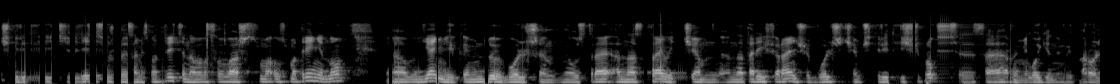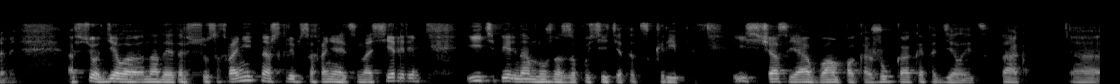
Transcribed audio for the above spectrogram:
4000. Здесь уже сами смотрите на ваше усмотрение, но э, я не рекомендую больше настраивать, чем на тарифе раньше, больше, чем 4000 прокси с разными логинами и паролями. А все, дело, надо это все сохранить, наш скрипт сохраняется на сервере, и теперь нам нужно запустить этот скрипт. И сейчас я вам покажу, как это делается. Так, э,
